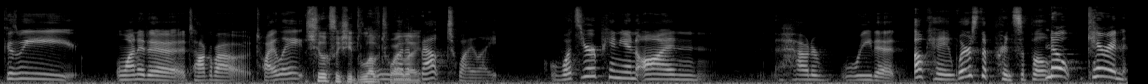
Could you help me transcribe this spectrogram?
Because we wanted to talk about Twilight. She looks like she'd love Twilight. What about Twilight? What's your opinion on how to read it? Okay, where's the principal? No, Karen,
